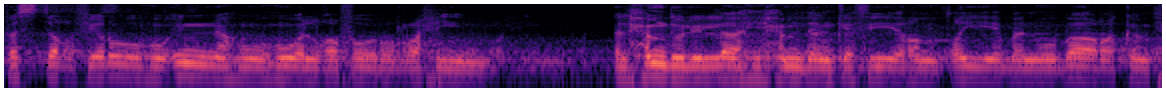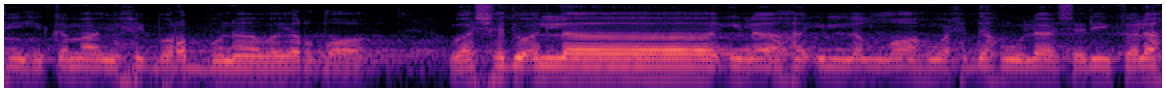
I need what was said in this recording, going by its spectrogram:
فاستغفروه إنه هو الغفور الرحيم. الحمد لله حمدا كثيرا طيبا مباركا فيه كما يحب ربنا ويرضى. وأشهد أن لا إله إلا الله وحده لا شريك له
